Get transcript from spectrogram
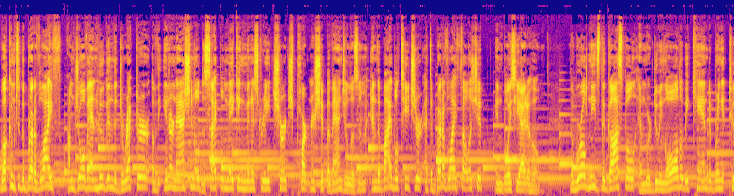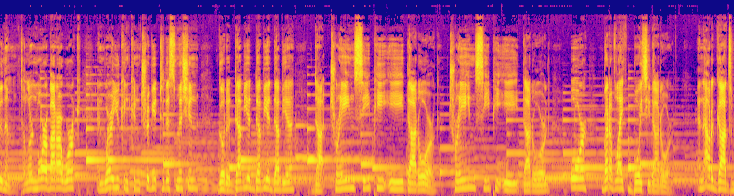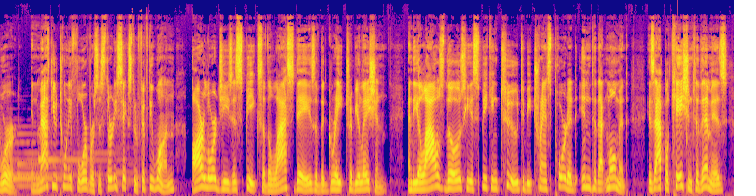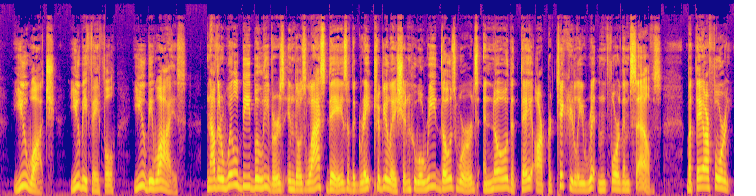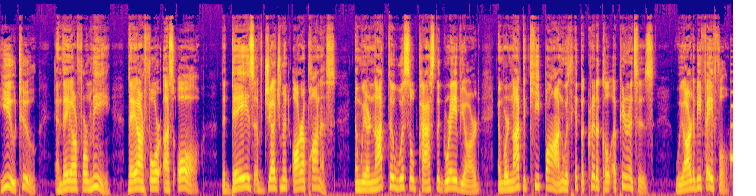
Welcome to the Bread of Life. I'm Joel Van Hoogen, the director of the International Disciple Making Ministry Church Partnership Evangelism and the Bible teacher at the Bread of Life Fellowship in Boise, Idaho. The world needs the gospel, and we're doing all that we can to bring it to them. To learn more about our work and where you can contribute to this mission, go to www.traincpe.org, traincpe.org, or breadoflifeboise.org. And now to God's Word. In Matthew 24, verses 36 through 51, our Lord Jesus speaks of the last days of the Great Tribulation, and he allows those he is speaking to to be transported into that moment. His application to them is You watch, you be faithful, you be wise. Now, there will be believers in those last days of the Great Tribulation who will read those words and know that they are particularly written for themselves. But they are for you too and they are for me. They are for us all. The days of judgment are upon us, and we are not to whistle past the graveyard, and we're not to keep on with hypocritical appearances. We are to be faithful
